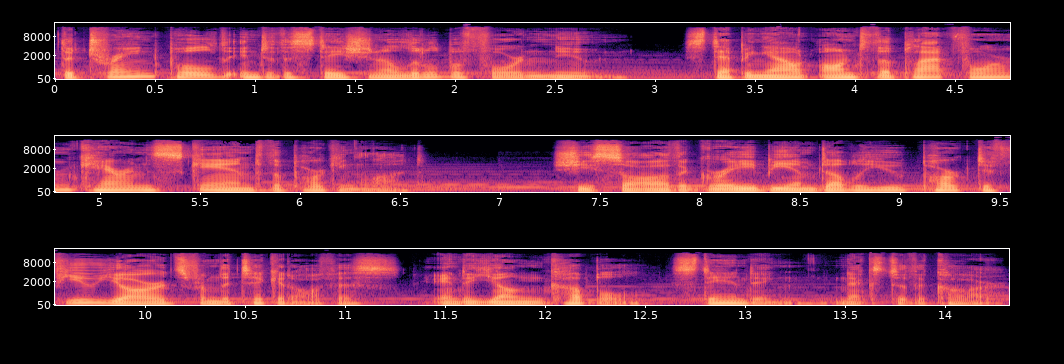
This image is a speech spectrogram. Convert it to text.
The train pulled into the station a little before noon. Stepping out onto the platform, Karen scanned the parking lot. She saw the gray BMW parked a few yards from the ticket office and a young couple standing next to the car.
